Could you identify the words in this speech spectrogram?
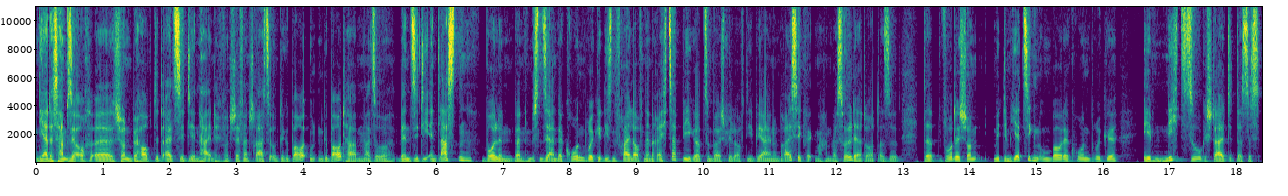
Ja, das haben sie auch äh, schon behauptet, als sie den Heinrich von Stephanstraße unten gebaut, unten gebaut haben. Also wenn sie die entlasten wollen, dann müssen sie an der Kronenbrücke diesen freilaufenden Rechtsabbieger zum Beispiel auf die B31 wegmachen. Was soll der dort? Also da wurde schon mit dem jetzigen Umbau der Kronenbrücke eben nicht so gestaltet, dass es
